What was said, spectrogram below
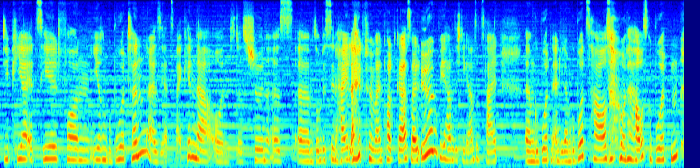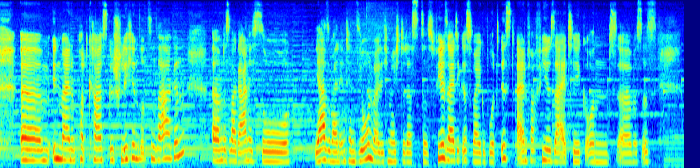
Die Pia erzählt von ihren Geburten, also sie hat zwei Kinder und das Schöne ist ähm, so ein bisschen Highlight für meinen Podcast, weil irgendwie haben sich die ganze Zeit ähm, Geburten entweder im Geburtshaus oder Hausgeburten ähm, in meinem Podcast geschlichen sozusagen. Ähm, das war gar nicht so ja, so meine Intention, weil ich möchte, dass das vielseitig ist, weil Geburt ist einfach vielseitig und äh, es ist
